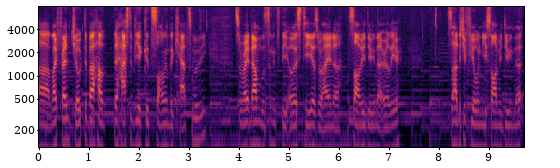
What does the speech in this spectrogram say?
uh my friend joked about how there has to be a good song in the Cats movie. So right now I'm listening to the OST as Ryan uh, saw me doing that earlier. So how did you feel when you saw me doing that?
